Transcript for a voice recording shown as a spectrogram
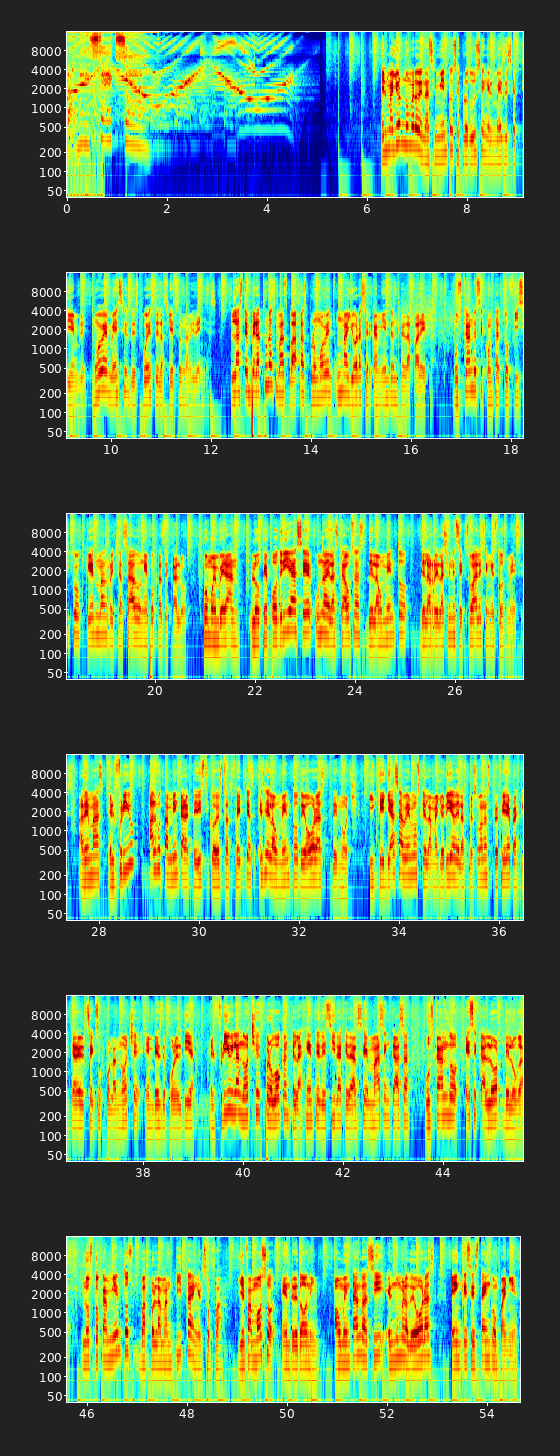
Dame sexo. El mayor número de nacimientos se produce en el mes de septiembre, nueve meses después de las fiestas navideñas. Las temperaturas más bajas promueven un mayor acercamiento entre la pareja, buscando ese contacto físico que es más rechazado en épocas de calor, como en verano, lo que podría ser una de las causas del aumento de las relaciones sexuales en estos meses. Además, el frío, algo también característico de estas fechas, es el aumento de horas de noche y que ya sabemos que la mayoría de las personas prefiere practicar el sexo por la noche en vez de por el día. El frío y la noche provocan que la gente decida quedarse más en casa buscando ese calor del hogar. Los tocamientos bajo la mantita en el sofá y el famoso endredoning, aumentando así el número de horas en que se está en compañía.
